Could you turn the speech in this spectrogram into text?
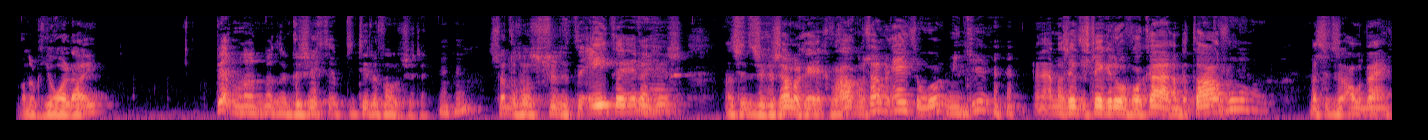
maar ook jongelui, permanent met een gezicht op die telefoon zitten. Mhm. Zelfs als ze zitten te eten ergens, dan zitten ze gezellig, echt, we gaan gezellig eten hoor, Mientje. Ja, en dan zitten ze tegenover elkaar aan de tafel, maar zitten ze allebei.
